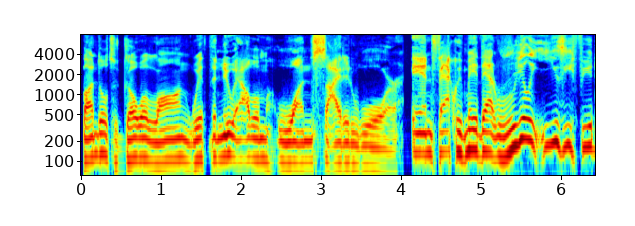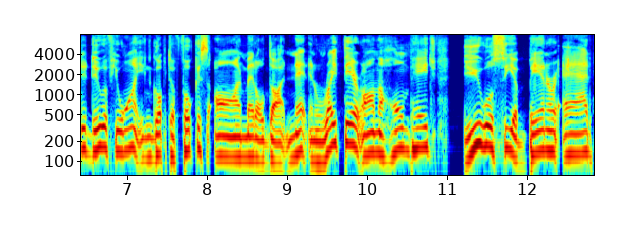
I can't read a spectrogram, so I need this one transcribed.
bundle to go along with the new album One Sided War. In fact, we've made that really easy for you to do if you want. You can go up to focusonmetal.net and right there on the homepage, you will see a banner ad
